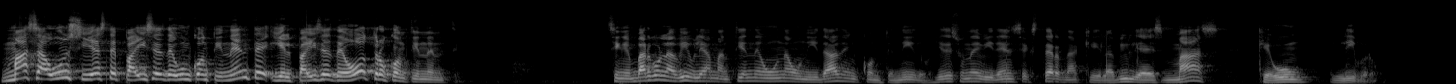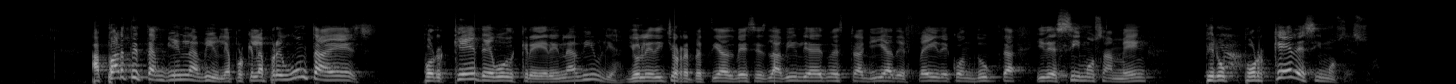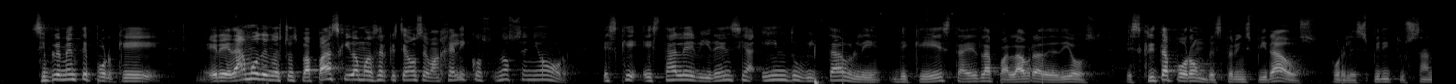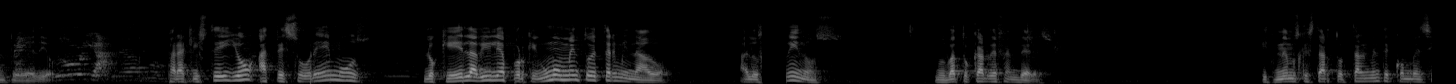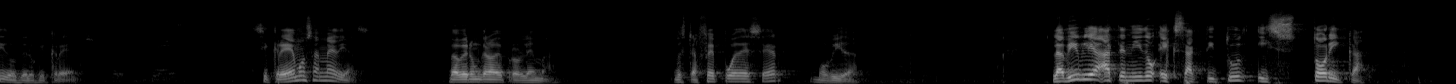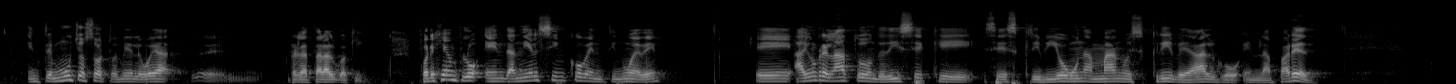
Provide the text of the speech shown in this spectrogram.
más aún si este país es de un continente y el país es de otro continente. Sin embargo, la Biblia mantiene una unidad en contenido y es una evidencia externa que la Biblia es más que un libro. Aparte también la Biblia, porque la pregunta es, ¿por qué debo creer en la Biblia? Yo le he dicho repetidas veces, la Biblia es nuestra guía de fe y de conducta y decimos amén. Pero ¿por qué decimos eso? Simplemente porque heredamos de nuestros papás que íbamos a ser cristianos evangélicos. No, Señor. Es que está la evidencia indubitable de que esta es la palabra de Dios, escrita por hombres, pero inspirados por el Espíritu Santo de Dios. Para que usted y yo atesoremos lo que es la Biblia, porque en un momento determinado a los caminos nos va a tocar defender eso. Y tenemos que estar totalmente convencidos de lo que creemos. Si creemos a medias, va a haber un grave problema. Nuestra fe puede ser movida. La Biblia ha tenido exactitud histórica, entre muchos otros. Mire, le voy a eh, relatar algo aquí. Por ejemplo, en Daniel 5:29 eh, hay un relato donde dice que se escribió, una mano escribe algo en la pared.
